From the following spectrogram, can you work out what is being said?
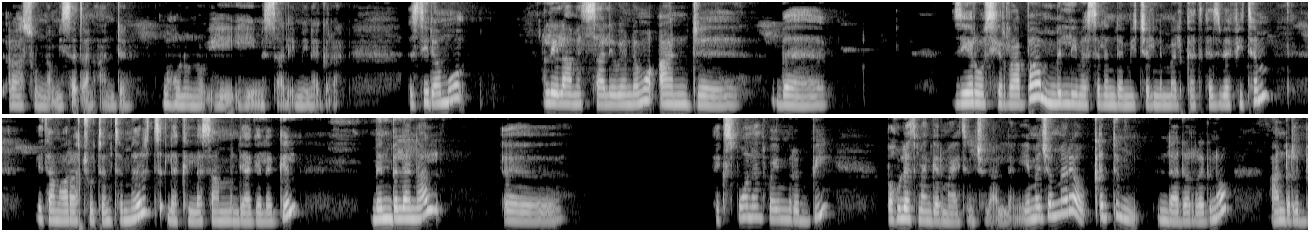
ራሱን ነው የሚሰጠን አንድን መሆኑን ነው ይሄ ይሄ ምሳሌ የሚነግረን። እስቲ ደግሞ ሌላ ምሳሌ ወይም ደግሞ አንድ በዜሮ ሲራባ ምን ሊመስል እንደሚችል እንመልከት። ከዚህ በፊትም የተማራችሁትን ትምህርት ለክለሳም እንዲያገለግል ምን ብለናል? exponent ወይም ርቢ በሁለት መንገድ ማየት እንችላለን። የመጀመሪያው ቅድም እንዳደረግ ነው አንድ ርቢ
